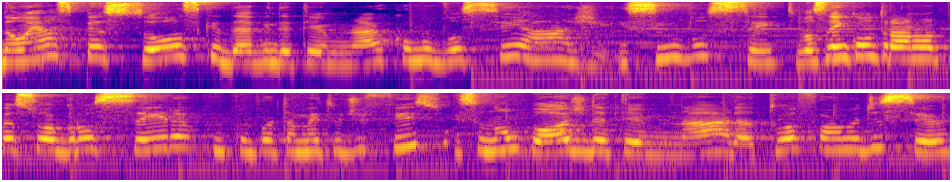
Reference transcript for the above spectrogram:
Não é as pessoas que devem determinar como você age, e sim você. Se você encontrar uma pessoa grosseira com comportamento difícil, isso não pode determinar a tua forma de ser,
